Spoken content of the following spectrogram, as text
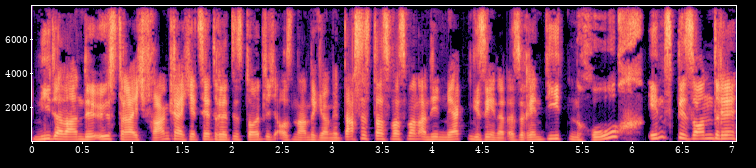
Niederlande, Österreich, Frankreich etc. ist deutlich auseinandergegangen. Das ist das, was man an den Märkten gesehen hat. Also Renditen hoch, insbesondere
